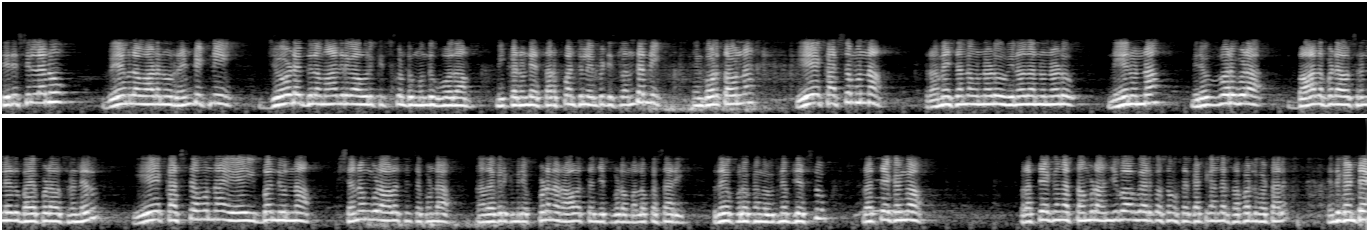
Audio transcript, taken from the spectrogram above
సిరిసిల్లను వేములవాడను రెండింటిని జోడెద్దుల మాదిరిగా ఉరికించుకుంటూ ముందుకు పోదాం. ఇక్కడ ఉండే సర్పంచులు ఎంపీటీసులు అందరినీ నేను కోరుతా ఉన్నా. ఏ కష్టం ఉన్నా రమేష్ అన్న ఉన్నాడు వినోద్ అన్న ఉన్నాడు నేనున్నా. మీరెవ్వరు కూడా బాధపడే అవసరం లేదు భయపడే అవసరం లేదు. ఏ కష్టం ఉన్నా ఏ ఇబ్బంది ఉన్నా క్షణం కూడా ఆలోచించకుండా నా దగ్గరికి మీరు ఎప్పుడైనా రావచ్చని చెప్పి కూడా మళ్ళొకసారి హృదయపూర్వకంగా విజ్ఞప్తి చేస్తూ ప్రత్యేకంగా ప్రత్యేకంగా తమ్ముడు అంజుబాబు గారి కోసం ఒకసారి గట్టిగా అందరూ సపోర్ట్లు కొట్టాలి. ఎందుకంటే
